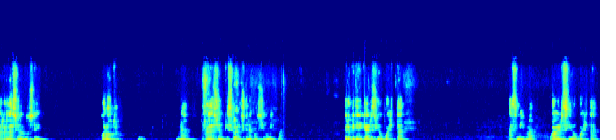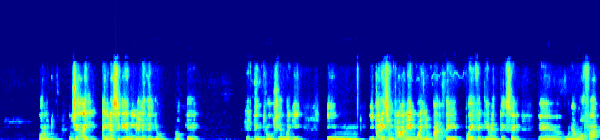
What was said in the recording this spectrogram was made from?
relacionándose con otro. Una relación que se relaciona consigo misma, pero que tiene que haber sido puesta a sí misma o haber sido puesta por otro. Entonces hay, hay una serie de niveles del yo que, que está introduciendo aquí y, parece un trabalenguas y en parte puede efectivamente ser eh, una mofa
